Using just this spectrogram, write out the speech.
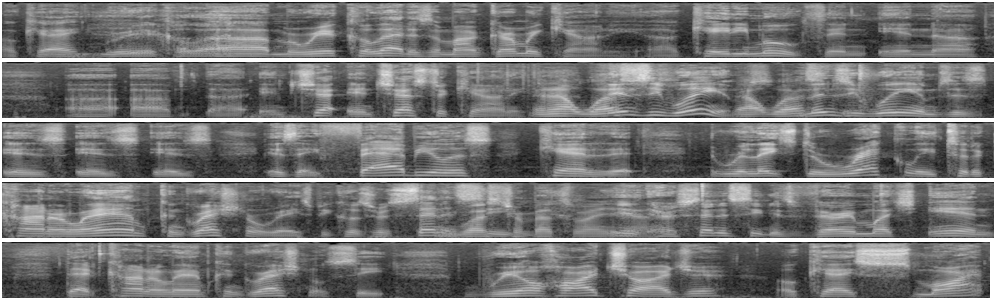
Okay. Maria Collett. Uh, Maria Collett is in Montgomery County. Uh, Katie Muth in in uh, uh, uh, uh, in, Ch- in Chester County. And out west? Lindsey Williams. Out west? Lindsey Williams is is is is is a fabulous candidate. Relates directly to the Conor Lamb congressional race because her Senate In western seat, Pennsylvania, yeah. her Senate seat is very much in that Conor Lamb congressional seat. Real hard charger. Okay, smart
